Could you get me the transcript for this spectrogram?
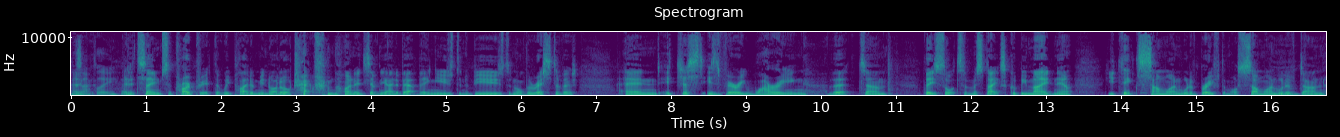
And it- Exactly. and it seems appropriate that we played a Midnight Oil track from 1978 about being used and abused and all the rest of it. And it just is very worrying that um, these sorts of mistakes could be made. Now, you'd think someone would have briefed them or someone would Mm. have done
